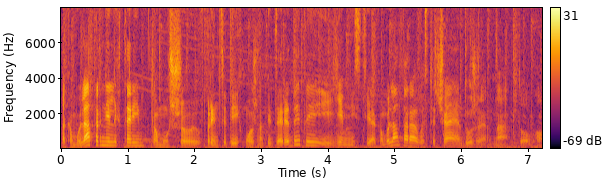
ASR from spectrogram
акумуляторні ліхтарі, тому що в принципі їх можна підзарядити, і ємності акумулятора вистачає дуже надовго.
